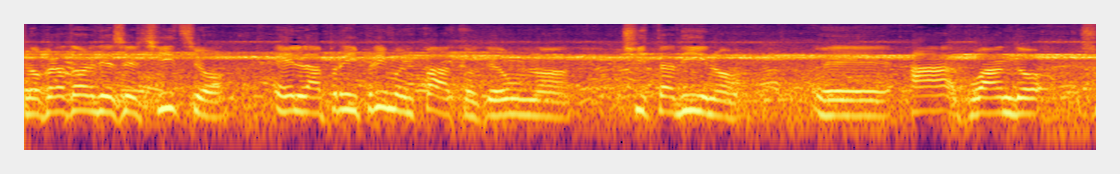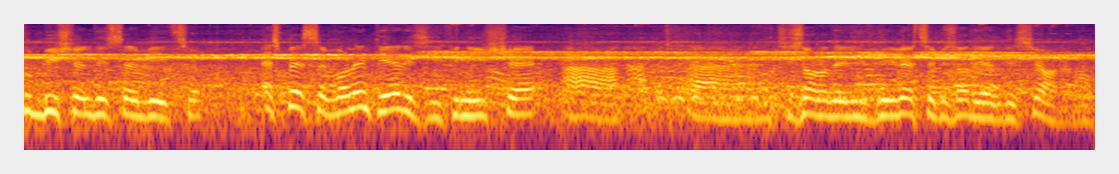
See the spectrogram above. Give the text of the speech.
l'operatore di esercizio è il primo impatto che un cittadino eh, ha quando subisce il disservizio e spesso e volentieri si finisce a, a ci sono dei diversi episodi di aggressione.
